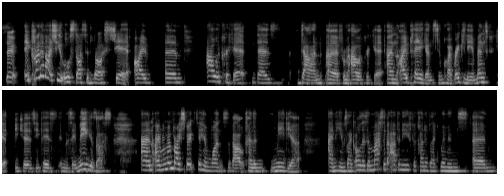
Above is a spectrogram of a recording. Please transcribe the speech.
So it kind of actually all started last year. I, um, our cricket, there's Dan uh, from our cricket, and I play against him quite regularly in men's cricket because he plays in the same league as us. And I remember I spoke to him once about kind of media, and he was like, "Oh, there's a massive avenue for kind of like women's um,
